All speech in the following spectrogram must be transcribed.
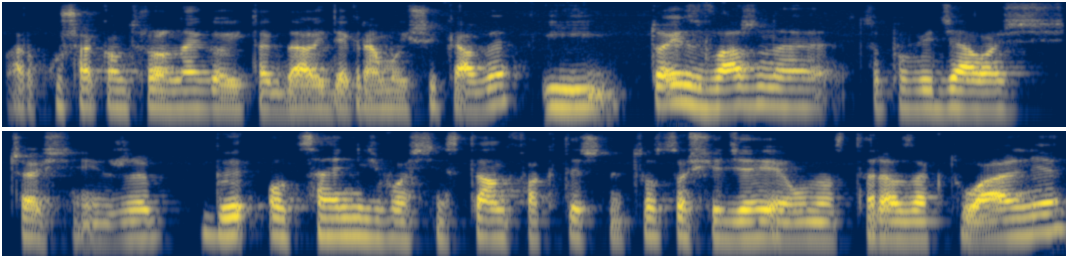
arkusza kontrolnego i tak dalej, diagramu Ishikawy. I to jest ważne, co powiedziałaś wcześniej, żeby ocenić właśnie stan faktyczny, to co się dzieje u nas teraz aktualnie,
